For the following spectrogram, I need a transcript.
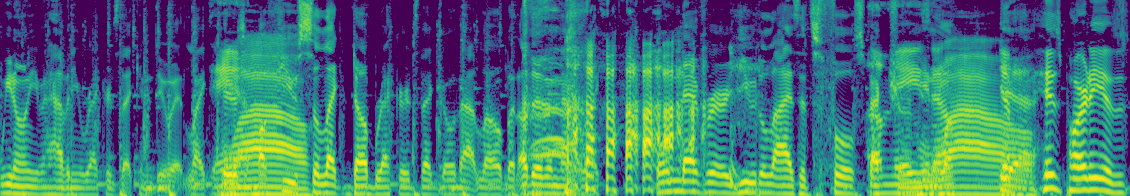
we don't even have any records that can do it. Like Damn. there's Wow. a few select dub records that go that low, but other than that, like they'll never utilize its full spectrum. You Amazing. know? Wow. yeah, yeah. his party is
